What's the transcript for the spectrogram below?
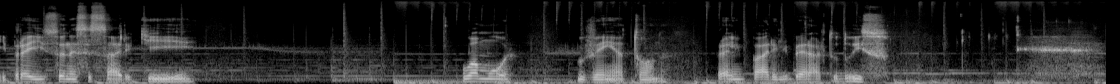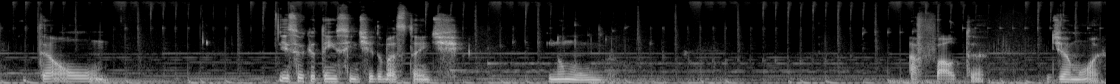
E para isso é necessário que o amor venha à tona para limpar e liberar tudo isso. Então, isso é o que eu tenho sentido bastante no mundo. A falta de amor.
